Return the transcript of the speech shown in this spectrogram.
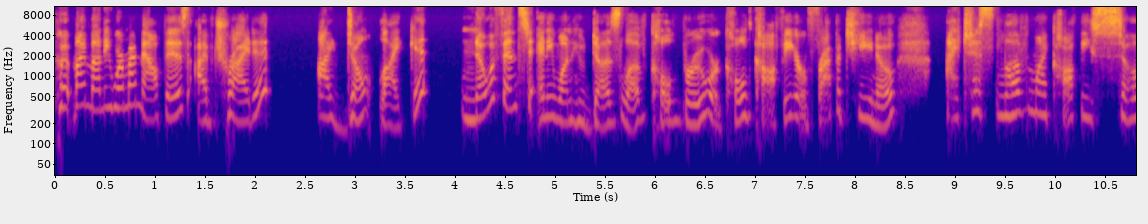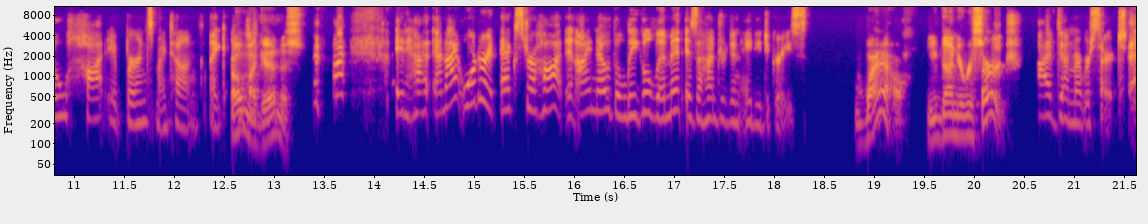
put my money where my mouth is. I've tried it. I don't like it. No offense to anyone who does love cold brew or cold coffee or frappuccino. I just love my coffee so hot it burns my tongue. Like Oh my goodness. it had, and I order it extra hot, and I know the legal limit is 180 degrees. Wow. You've done your research. I've done my research.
